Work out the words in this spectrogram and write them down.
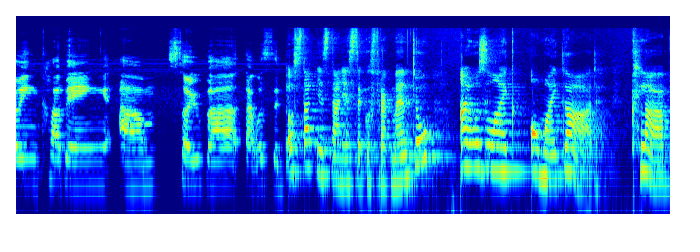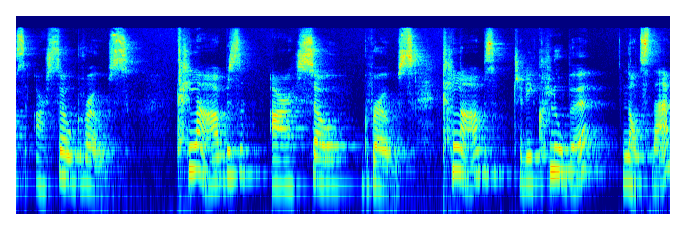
going clubbing, um, sober. That was the. Ostatnie zdanie z tego fragmentu. I was like, oh my god, clubs are so gross. Clubs are so gross. Clubs, czyli kluby nocne,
